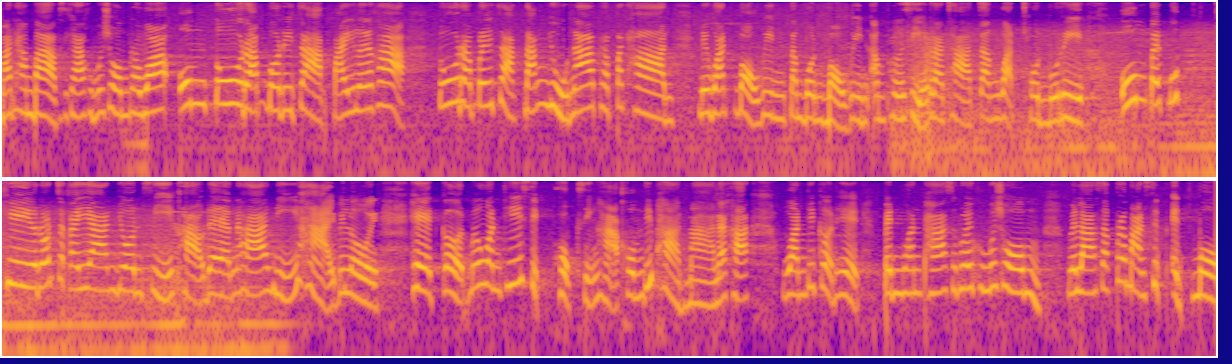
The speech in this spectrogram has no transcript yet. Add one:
มาทำบาปสิคะคุณผู้ชม เพราะว่าอุ้มตู้รับบริจาคไปเลยค่ะตู้รับบริจาคตั้งอยู่หน้าพระประธาน ในวัดบ่อวินตำบลบ่อวินอำเภอศรีราชาจังหวัดชนบุรี อุ้มไปปุ๊บ ขี่รถจักรยานยนต์สีขาวแดงนะคะ หนีหายไปเลย เหตุเกิดเมื่อวันที่ 16 สิงหาคมที่ผ่านมานะคะ วันที่เกิดเหตุเป็นวันพระซะด้วยคุณผู้ชม เวลาสักประมาณ 11 โมง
